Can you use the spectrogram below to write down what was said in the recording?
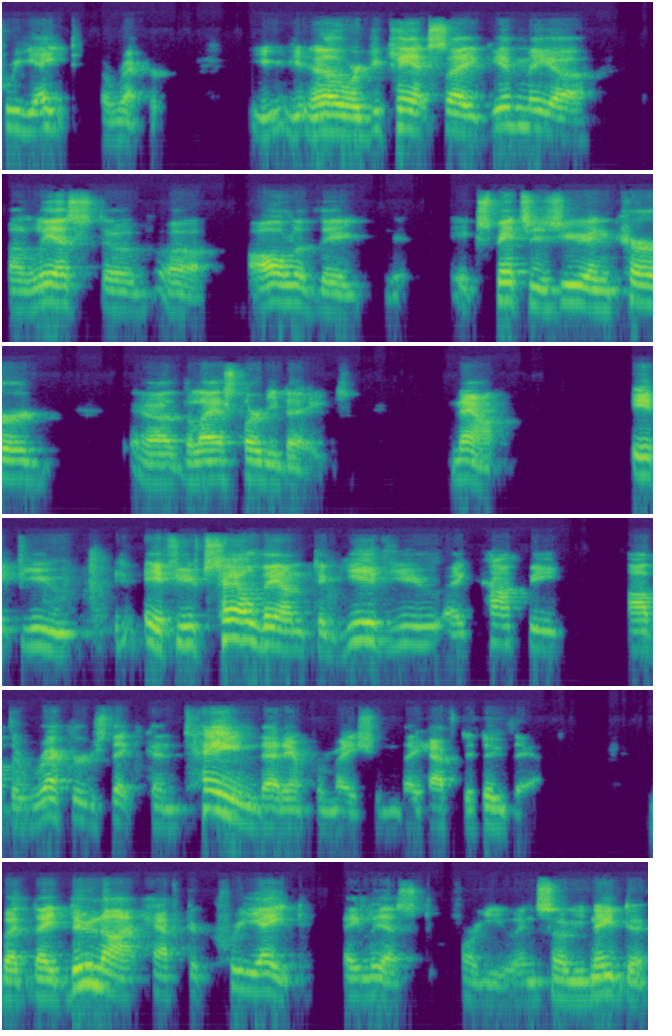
create a record. You, in other words, you can't say, give me a, a list of uh, all of the expenses you incurred uh, the last 30 days. Now, if you if you tell them to give you a copy of the records that contain that information, they have to do that. But they do not have to create a list for you. And so you need to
